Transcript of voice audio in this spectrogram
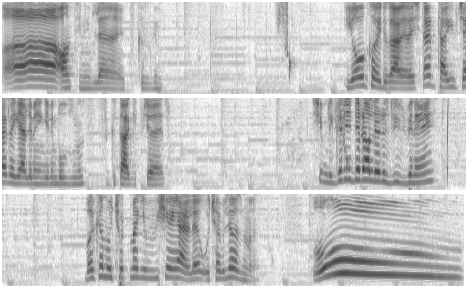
Aa, an sinirlen. Kızgın. Yol koyduk arkadaşlar. Takipçiler de geldi beni gelin buldunuz. Sıkı takipçiler. Şimdi grader alıyoruz 100 bine. Bakın uçurtma gibi bir şey yerle uçabiliyoruz mu? Oo!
